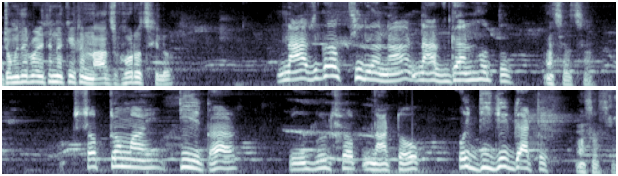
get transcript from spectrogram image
জমিদার বাড়িতে নাকি একটা নাচ ঘরও ছিল? নাচ গান ছিল না নাচ গান হতো। আচ্ছা আচ্ছা। সবসময় থিয়েটার ওগুলো সব নাটক। ওই দিঘির ঘাটে। আচ্ছা আচ্ছা।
